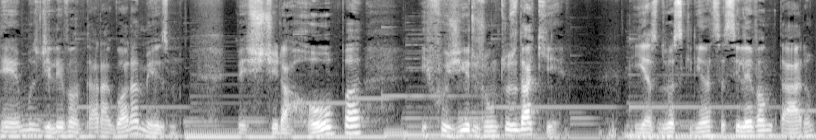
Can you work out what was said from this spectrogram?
temos de levantar agora mesmo, vestir a roupa e fugir juntos daqui. E as duas crianças se levantaram,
